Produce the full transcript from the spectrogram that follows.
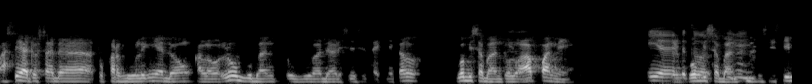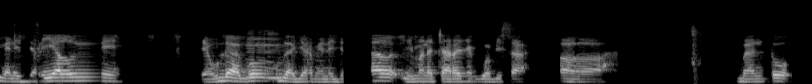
pasti harus ada tukar gulingnya dong kalau lo gue bantu gue dari sisi teknikal gue bisa bantu lo hmm. apa nih iya ya, gue bisa bantu hmm. dari sisi manajerial nih ya udah gue hmm. belajar manajerial gimana caranya gue bisa uh, bantu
